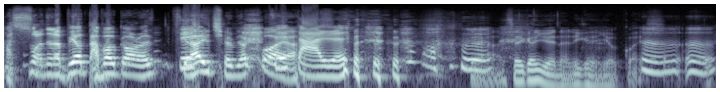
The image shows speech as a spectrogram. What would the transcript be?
啊，算了啦，不要打报告了，给他一拳比较快啊，打人，对啊，所以跟语言能力可能有关系，嗯嗯，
